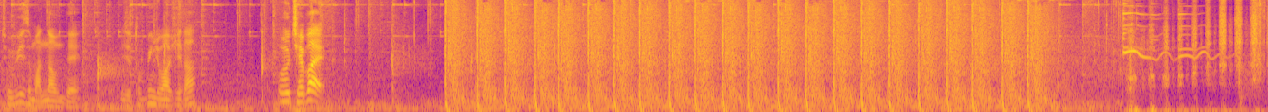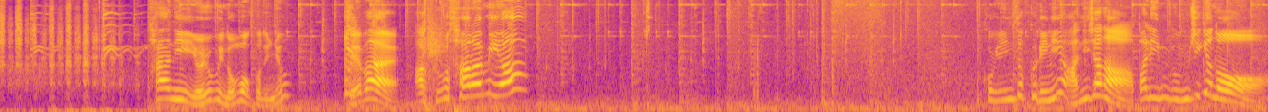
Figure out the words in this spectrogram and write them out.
저 위에서 만나면 돼. 이제 도핑 좀 합시다. 어 제발. 탄이 여유분이 너무 없거든요? 제발. 아 그거 사람이야? 거기 인서클이니? 아니잖아 빨리 임- 움직여 너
